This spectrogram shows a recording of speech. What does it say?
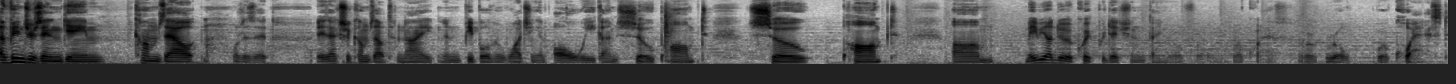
Avengers Endgame comes out. What is it? It actually comes out tonight, and people have been watching it all week. I'm so pumped, so pumped. Um, maybe I'll do a quick prediction thing real, real fast, real, real, fast,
